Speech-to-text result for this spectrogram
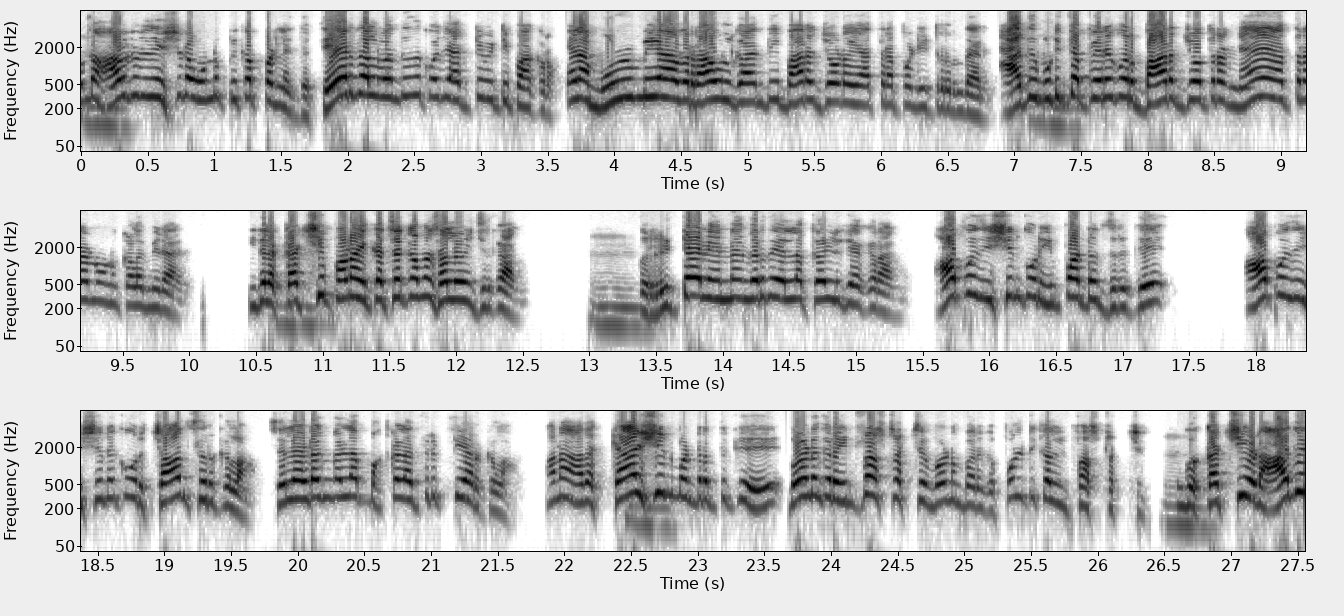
ஒன்னும். ஆர்கனைசேஷனை ஒன்னும் பிக்கப் பண்ணல. இந்த தேர்தல் வந்தது கொஞ்சம் ஆக்டிவிட்டி பாக்குறோம் ஏன்னா முழுமையா அவர் ராகுல் காந்தி பாரத் ஜோடோ யாத்திரா பண்ணிட்டு இருந்தாரு. அது முடித்த பிறகு ஒரு பாரத் ஜோத்ரா நியாய யாத்திரான்னு ஒண்ணு கிளம்பினாரு. இதுல கட்சி பணம் எக்கச்சக்கமா செலவழிச்சிருக்காங்க. ரிட்டர்ன் என்னங்கிறது எல்லாம் கேள்வி கேட்கறாங்க ஆப்போசிஷனுக்கு ஒரு இம்பார்ட்டன்ஸ் இருக்கு. ஆப்போசிஷனுக்கு ஒரு சான்ஸ் இருக்கலாம். சில இடங்கள்ல மக்கள் திருப்தியா இருக்கலாம். ஆனா அதை கேஷ் இன் பண்றதுக்கு வேணுங்கிற இன்ஃப்ராஸ்ட்ரக்சர் வேணும் பாருங்க. பொலிட்டிக்கல் இன்ஃப்ராஸ்ட்ரக்சர் உங்க கட்சியோட அது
